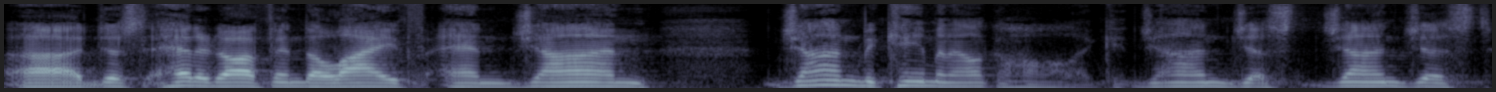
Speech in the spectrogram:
uh, just headed off into life. And John, John became an alcoholic. John just, John just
